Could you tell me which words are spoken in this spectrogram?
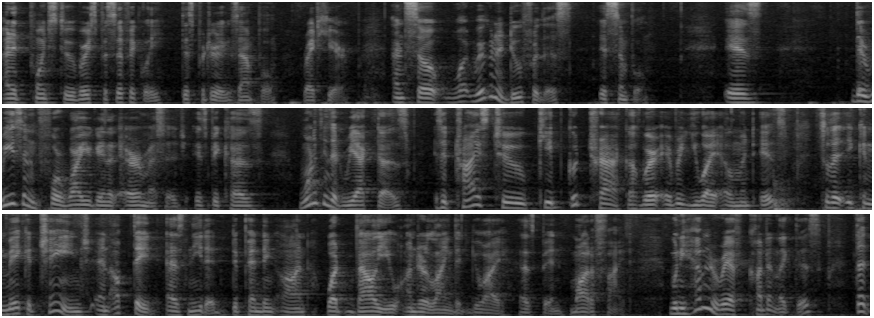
And it points to very specifically this particular example right here. And so what we're going to do for this is simple. Is the reason for why you're getting that error message is because one of the things that React does is it tries to keep good track of where every UI element is so that it can make a change and update as needed depending on what value underlying that UI has been modified. When you have an array of content like this, that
